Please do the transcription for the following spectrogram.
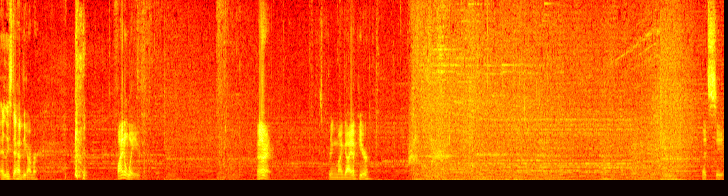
At least I have the armor. Final wave. Alright. Let's bring my guy up here. Let's see.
